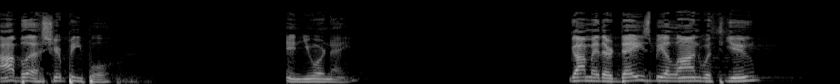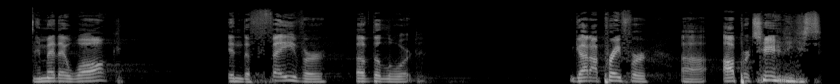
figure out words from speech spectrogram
I bless your people in your name. God, may their days be aligned with you, and may they walk in the favor of the Lord. God, I pray for uh, opportunities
